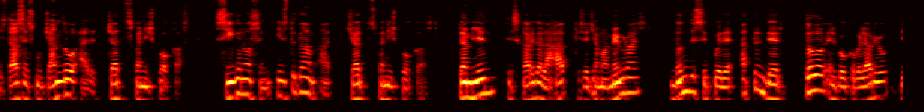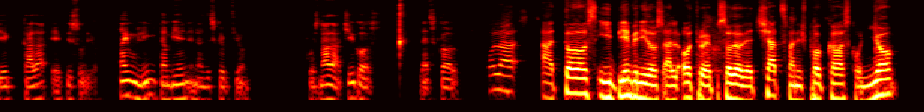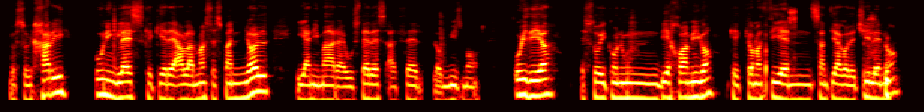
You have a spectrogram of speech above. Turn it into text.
Estás escuchando al Chat Spanish Podcast. Síguenos en Instagram at Chat Spanish Podcast. También descarga la app que se llama Memrise, donde se puede aprender todo el vocabulario de cada episodio. Hay un link también en la descripción. Pues nada, chicos, let's go. Hola a todos y bienvenidos al otro episodio de Chat Spanish Podcast con yo. Yo soy Harry, un inglés que quiere hablar más español y animar a ustedes a hacer lo mismo. Hoy día estoy con un viejo amigo que conocí en Santiago de Chile, ¿no?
